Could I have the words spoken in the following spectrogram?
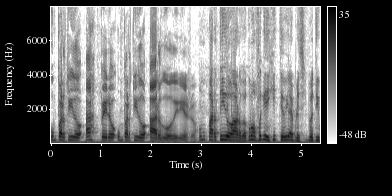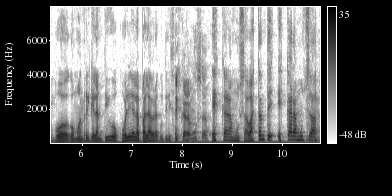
Un partido áspero, un partido arduo, diría yo. Un partido arduo. ¿Cómo fue que dijiste hoy al principio, tipo como Enrique el Antiguo? ¿Cuál era la palabra que utilizaste? ¿Escaramuza? Escaramuza, bastante escaramuza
